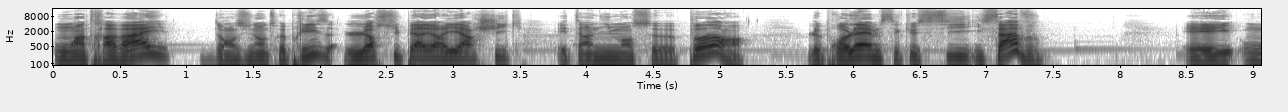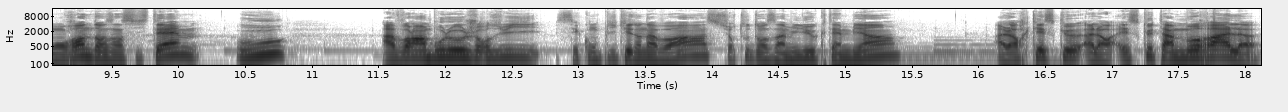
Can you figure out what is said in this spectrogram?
ont un travail dans une entreprise, leur supérieur hiérarchique est un immense porc. Le problème, c'est que si savent, et on rentre dans un système où avoir un boulot aujourd'hui, c'est compliqué d'en avoir un, surtout dans un milieu que t'aimes bien. Alors qu'est-ce que, alors est-ce que ta morale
